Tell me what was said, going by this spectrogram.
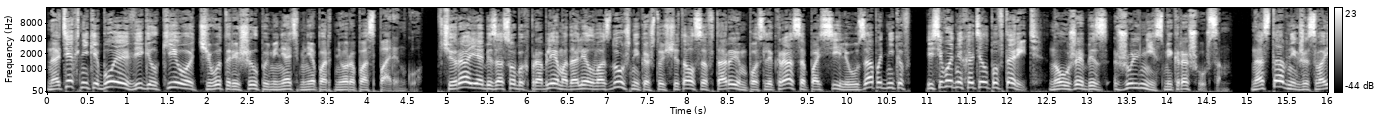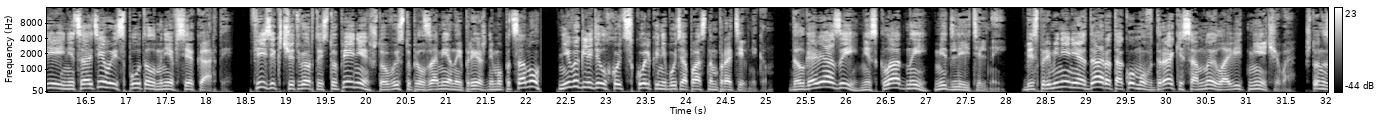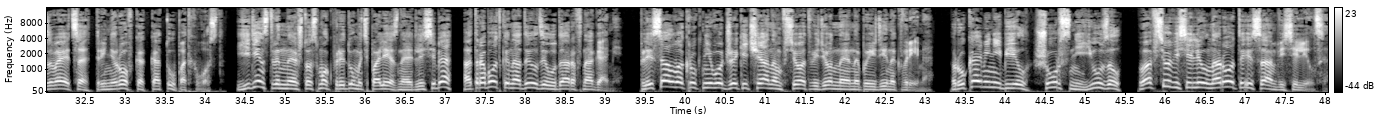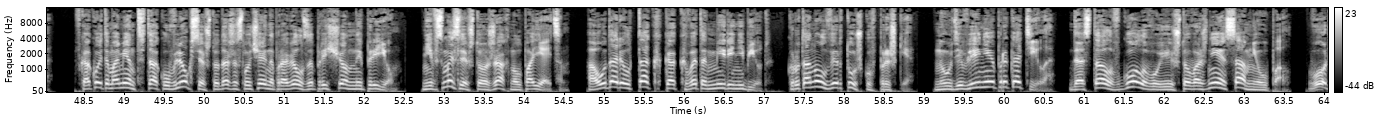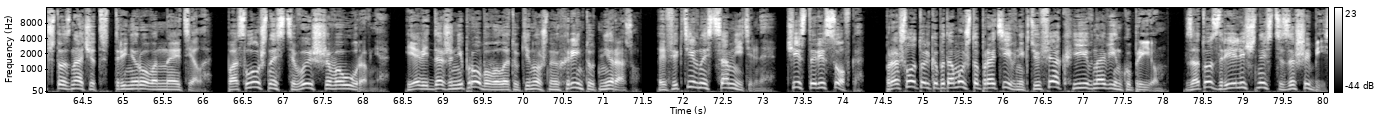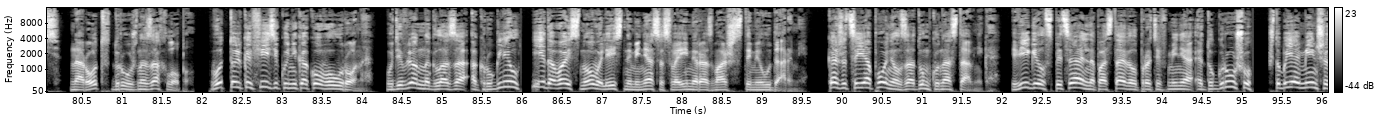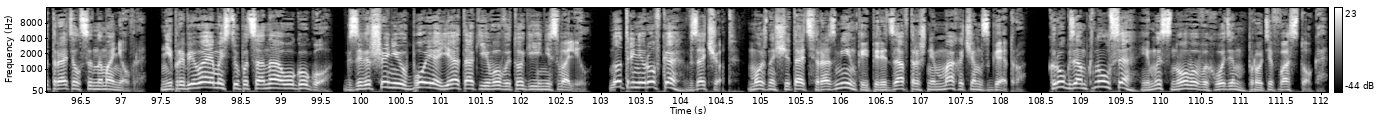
На технике боя Вигел Кио чего-то решил поменять мне партнера по спаррингу. Вчера я без особых проблем одолел воздушника, что считался вторым после краса по силе у западников, и сегодня хотел повторить, но уже без жульни с микрошурсом. Наставник же своей инициативой спутал мне все карты. Физик четвертой ступени, что выступил заменой прежнему пацану, не выглядел хоть сколько-нибудь опасным противником. Долговязый, нескладный, медлительный. Без применения дара такому в драке со мной ловить нечего, что называется тренировка коту под хвост. Единственное, что смог придумать полезное для себя, отработка на дылде ударов ногами. Плясал вокруг него Джеки Чаном все отведенное на поединок время. Руками не бил, шурс не юзал, вовсю веселил народ и сам веселился. В какой-то момент так увлекся, что даже случайно провел запрещенный прием. Не в смысле, что жахнул по яйцам, а ударил так, как в этом мире не бьют, крутанул вертушку в прыжке. На удивление прокатило. Достал в голову и, что важнее, сам не упал. Вот что значит тренированное тело. Послушность высшего уровня. Я ведь даже не пробовал эту киношную хрень тут ни разу. Эффективность сомнительная. Чисто рисовка. Прошло только потому, что противник тюфяк и в новинку прием. Зато зрелищность зашибись. Народ дружно захлопал. Вот только физику никакого урона. Удивленно глаза округлил и давай снова лезть на меня со своими размашистыми ударами. Кажется, я понял задумку наставника. Вигел специально поставил против меня эту грушу, чтобы я меньше тратился на маневры. Непробиваемость у пацана ого-го. К завершению боя я так его в итоге и не свалил. Но тренировка в зачет. Можно считать разминкой перед завтрашним махачем с Гетро. Круг замкнулся, и мы снова выходим против Востока.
